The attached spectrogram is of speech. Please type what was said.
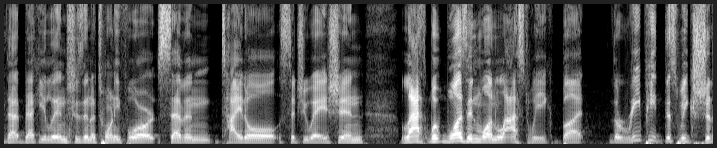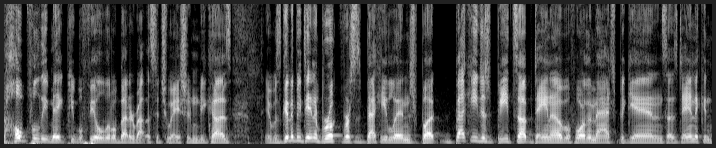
that Becky Lynch is in a 24 7 title situation. Last, what was in one last week, but the repeat this week should hopefully make people feel a little better about the situation because it was going to be Dana Brooke versus Becky Lynch, but Becky just beats up Dana before the match begins and says Dana can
